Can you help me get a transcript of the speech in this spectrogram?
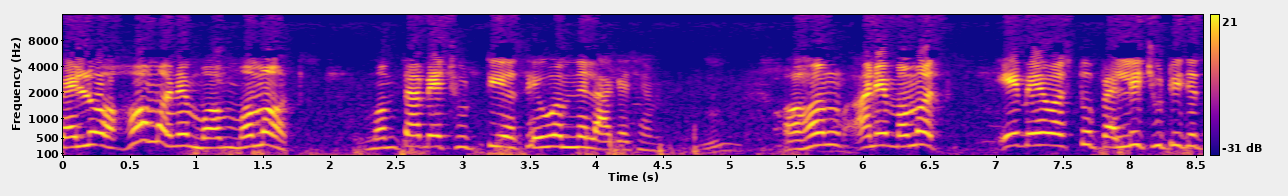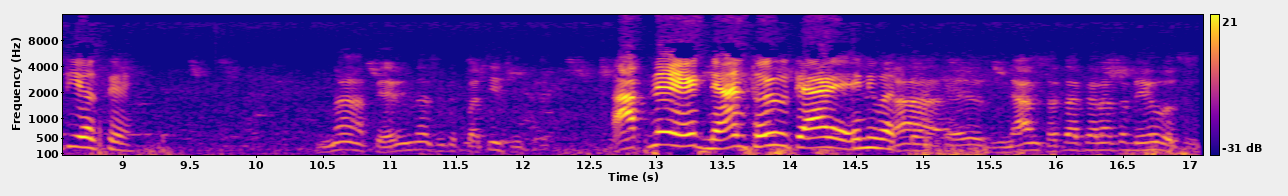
પહેલું અહમ અને મમ- મમત બે છૂટતી હશે એવું અમને લાગે છે અહમ અને મમત એ બે વસ્તુ પહેલી છૂટી જતી હશે. ના પહેલી ના છૂટે પછી છૂટે. આપને જ્ઞાન થયું ત્યારે એની વાત જ્ઞાન થતા પહેલા તો બે હતું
